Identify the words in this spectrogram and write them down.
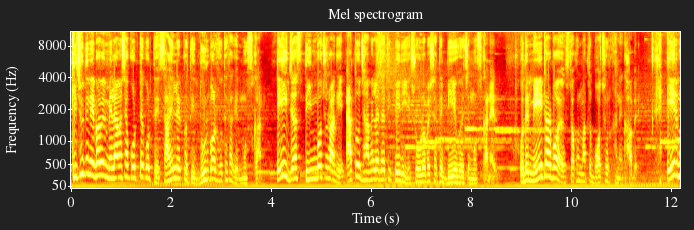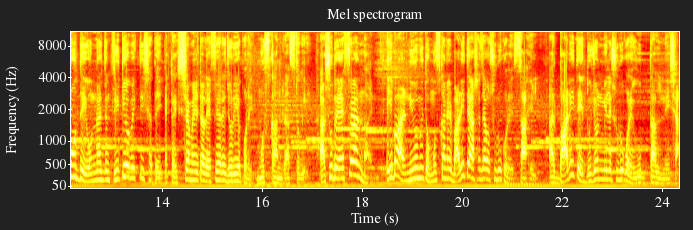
কিছুদিন এভাবে মেলামেশা করতে করতে সাহিলের প্রতি দুর্বল হতে থাকে মুস্কান। এই জাস্ট তিন বছর আগে এত ঝামেলা জাতি পেরিয়ে সৌরভের সাথে বিয়ে হয়েছে মুস্কানের। ওদের মেয়েটার বয়স তখন মাত্র বছর খানেক হবে। এর মধ্যেই অন্য একজন তৃতীয় ব্যক্তির সাথে একটা এক্সট্রা ম্যারিটাল অ্যাফেয়ারে জড়িয়ে পড়ে মুস্কান রাস্তগি। আর শুধু অ্যাফেয়ার নয়, এবার নিয়মিত মুস্কানের বাড়িতে আসা যাওয়া শুরু করে সাহিল। আর বাড়িতে দুজন মিলে শুরু করে উত্তাল নেশা।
